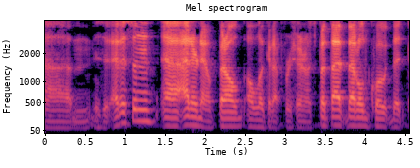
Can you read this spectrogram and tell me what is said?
Um, is it Edison? Uh, I don't know, but I'll I'll look it up for show notes. But that that old quote that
